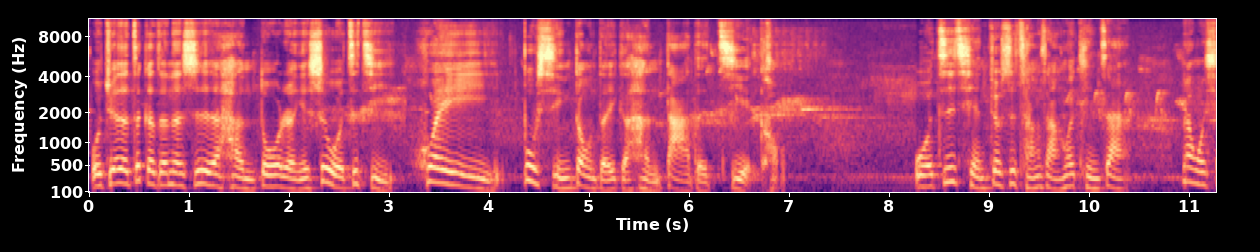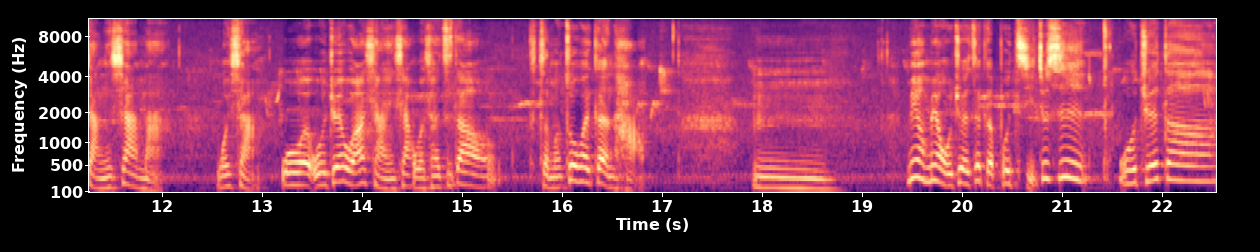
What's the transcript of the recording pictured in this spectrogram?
我觉得这个真的是很多人，也是我自己会不行动的一个很大的借口。我之前就是常常会停在，让我想一下嘛。我想，我我觉得我要想一下，我才知道怎么做会更好。嗯，没有没有，我觉得这个不急，就是我觉得，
